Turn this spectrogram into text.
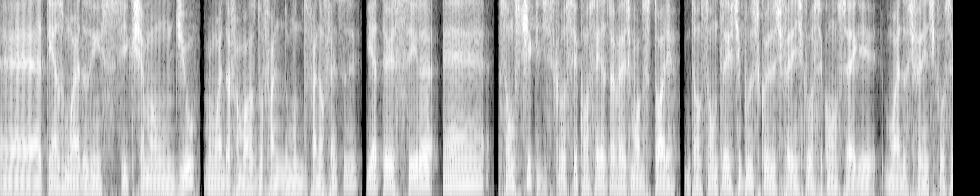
É, tem as moedas em si que chamam Jill, uma moeda famosa do, do mundo do Final Fantasy. E a terceira é são os tickets que você consegue através de modo história. Então são três tipos de coisas diferentes que você consegue, moedas diferentes que você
